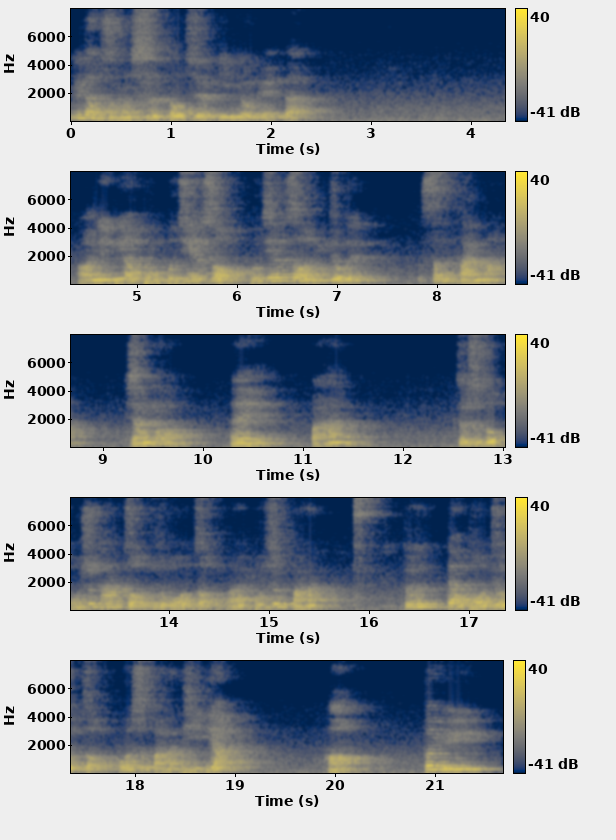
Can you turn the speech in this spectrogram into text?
遇到什么事都是有因有缘的，啊，你不要不不接受，不接受你就会生烦恼，想要，哎，把它。就是说，不是他走，就是我走，而不是把他，就是掉头就走，或是把他踢掉，啊，对于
